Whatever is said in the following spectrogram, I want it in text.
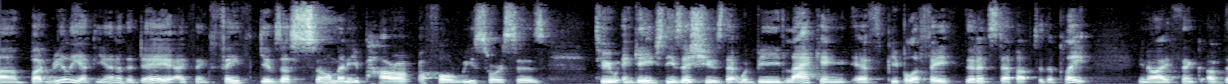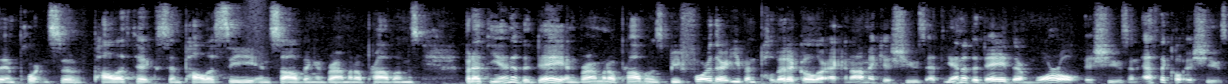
Uh, but really, at the end of the day, I think faith gives us so many powerful resources to engage these issues that would be lacking if people of faith didn't step up to the plate. You know, I think of the importance of politics and policy in solving environmental problems. But at the end of the day, environmental problems, before they're even political or economic issues, at the end of the day, they're moral issues and ethical issues.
